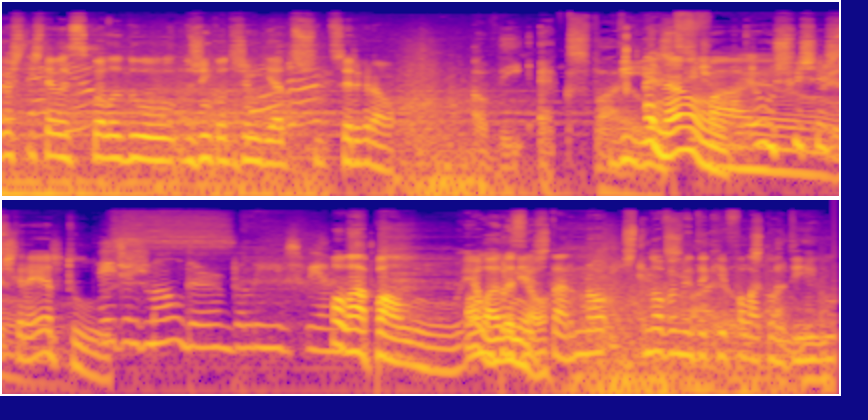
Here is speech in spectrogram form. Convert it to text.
Eu acho que isto é a sequela do- dos encontros imediatos de terceiro grau. Ah não, é os ficheiros secretos. Agent Mulder believes we are Olá, Paulo. É Olá, um prazer Daniel. estar no- novamente aqui a falar contigo.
